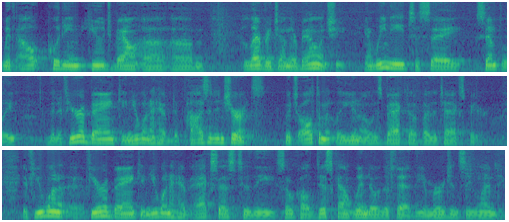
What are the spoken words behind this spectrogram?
without putting huge bal- uh, um, leverage on their balance sheet. And we need to say simply that if you're a bank and you want to have deposit insurance, which ultimately, you know, is backed up by the taxpayer, if you want if you're a bank and you want to have access to the so-called discount window of the Fed, the emergency lending,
